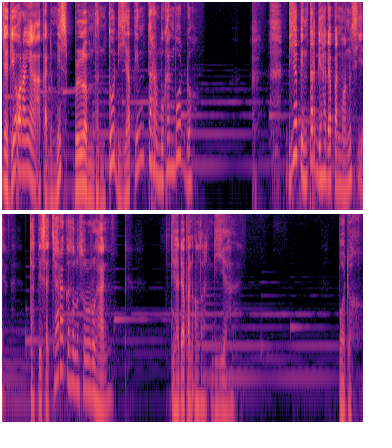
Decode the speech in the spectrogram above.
Jadi orang yang akademis belum tentu dia pintar bukan bodoh. dia pintar di hadapan manusia, tapi secara keseluruhan di hadapan Allah dia bodoh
